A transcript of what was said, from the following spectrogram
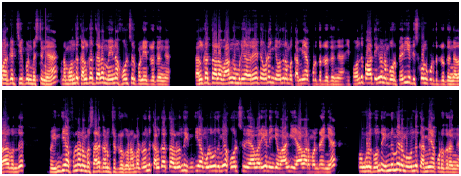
மார்க்கெட் சீப் அண்ட் பெஸ்ட்டுங்க நம்ம வந்து கல்கத்தால மெயினாக ஹோல்சேல் பண்ணிட்டு இருக்கோங்க. கல்கத்தால வாங்க முடியாத ரேட்டை விட இங்கே வந்து நம்ம கம்மியாக கொடுத்துட்டு இருக்கோங்க. இப்போ வந்து பார்த்தீங்கன்னா நம்ம ஒரு பெரிய டிஸ்கவுண்ட் கொடுத்துட்டு இருக்கோங்க. அதாவது வந்து இப்போ இந்தியா ஃபுல்லாக நம்ம சரக்கு அனுப்பிச்சிட்டு இருக்கோம். நம்மள்ட்ட வந்து கல்கத்தால இருந்து இந்தியா முழுவதுமே ஹோல்சேல் வியாபாரியை நீங்கள் வாங்கி வியாபாரம் பண்ணுறீங்க உங்களுக்கு வந்து இன்னுமே நம்ம வந்து கம்மியாக கொடுக்குறோங்க.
